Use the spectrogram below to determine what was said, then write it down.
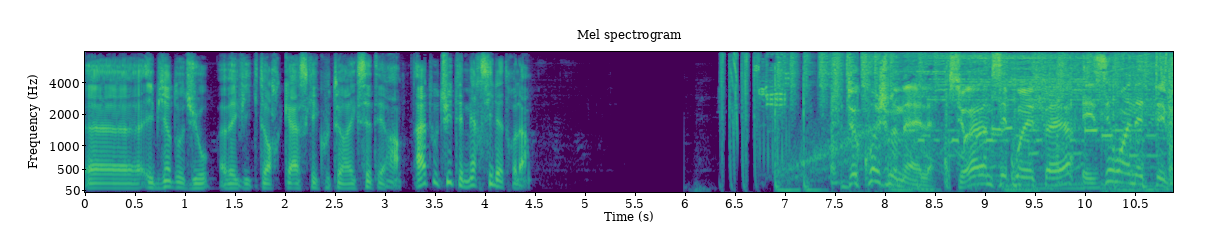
et bien d'audio avec Victor, casque, écouteurs, etc. À tout de suite et merci d'être là. De quoi je me mêle sur rmc.fr et 01net TV.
